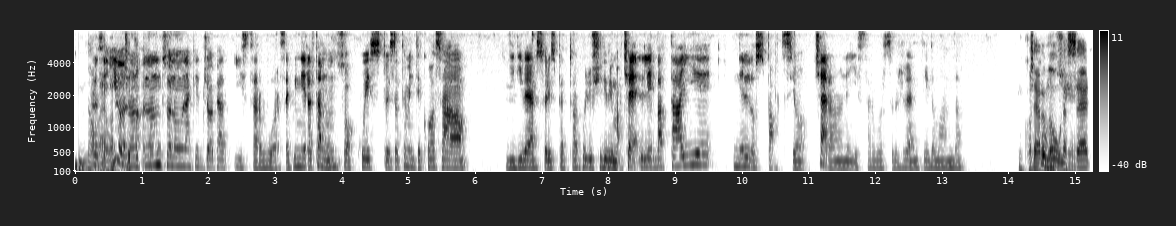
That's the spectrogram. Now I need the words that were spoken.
No, però sì, io no, non sono una che gioca gli Star Wars, e quindi in realtà non so questo esattamente cosa di diverso rispetto a quelli usciti prima. Cioè, le battaglie nello spazio c'erano negli Star Wars precedenti? Domanda. C'erano una, ser-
